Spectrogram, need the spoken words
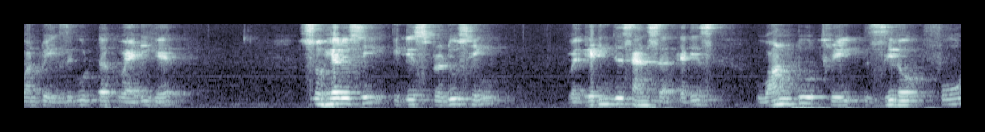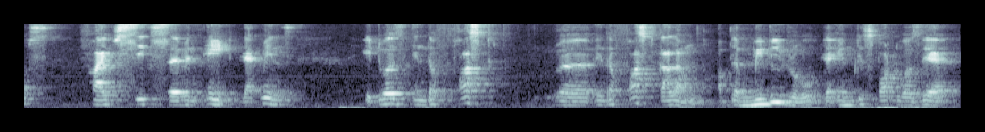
want to execute the query here. So here you see it is producing, we are getting this answer that is 1, 2, 3, 0, 4, 5, 6, 7, 8. That means it was in the first uh, in the first column of the middle row the empty spot was there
